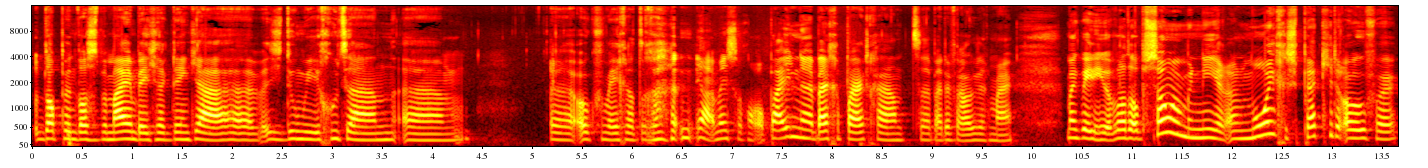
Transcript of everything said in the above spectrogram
op dat punt was het bij mij een beetje dat ik denk, ja, uh, doen we hier goed aan. Um, uh, ook vanwege dat er ja, meestal gewoon al pijn bij gepaard gaat bij de vrouw, zeg maar. Maar ik weet niet, we hadden op zo'n manier een mooi gesprekje erover.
